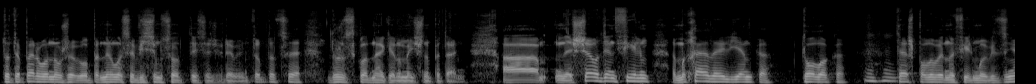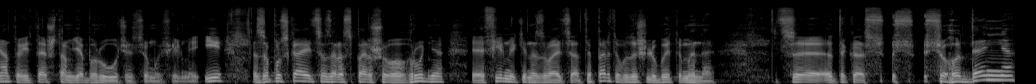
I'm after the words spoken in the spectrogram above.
то тепер воно вже опинилося 800 тисяч гривень. Тобто це дуже складне економічне питання. А ще один фільм Михайла Ільєнка. Толока. Теж половину фільму відзнято, і теж там я беру участь в цьому фільмі. І запускається зараз 1 грудня е, фільм, який називається А тепер ти будеш любити мене. Це с- сьогодення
